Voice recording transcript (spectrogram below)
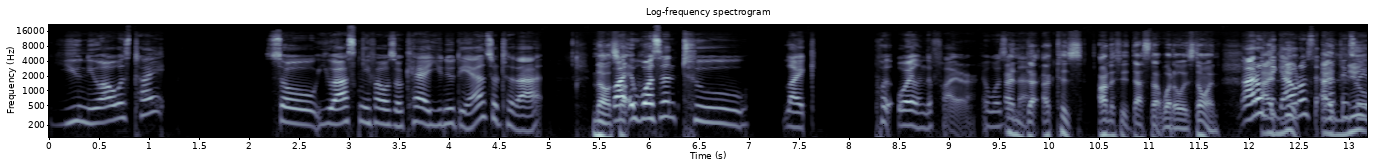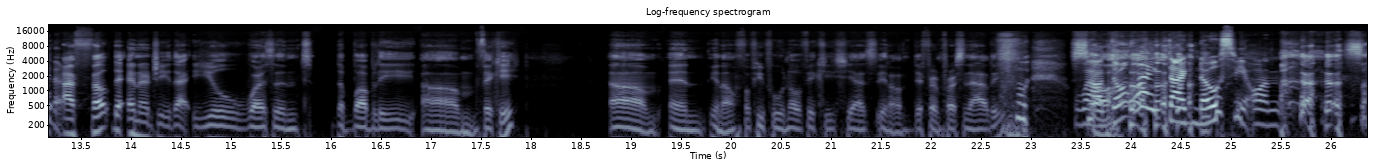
you knew I was tight. So you asked me if I was okay. You knew the answer to that, no, but it wasn't to like put oil in the fire. It wasn't and that. because honestly, that's not what I was doing. I don't think I, don't. I don't think knew, so either. I felt the energy that you wasn't the bubbly um, Vicky. Um, and you know, for people who know Vicky, she has you know different personalities. wow! so- Don't like diagnose me on so,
